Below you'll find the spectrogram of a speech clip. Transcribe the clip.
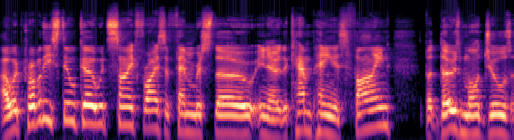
I would probably still go with Scythe Rise of Fenris though, you know, the campaign is fine, but those modules,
